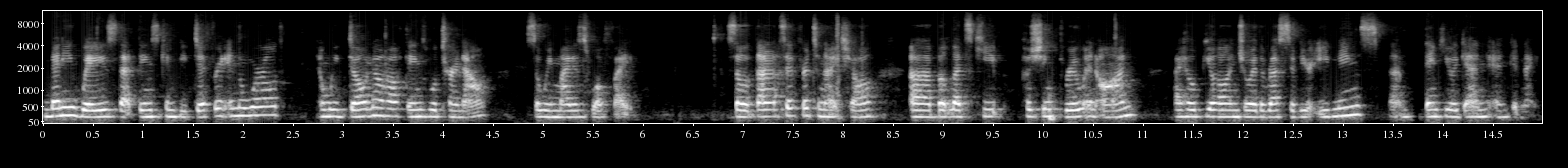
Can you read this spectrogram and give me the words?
many ways that things can be different in the world, and we don't know how things will turn out, so we might as well fight. So that's it for tonight, y'all. Uh, but let's keep pushing through and on. I hope you all enjoy the rest of your evenings. Um, thank you again and good night.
